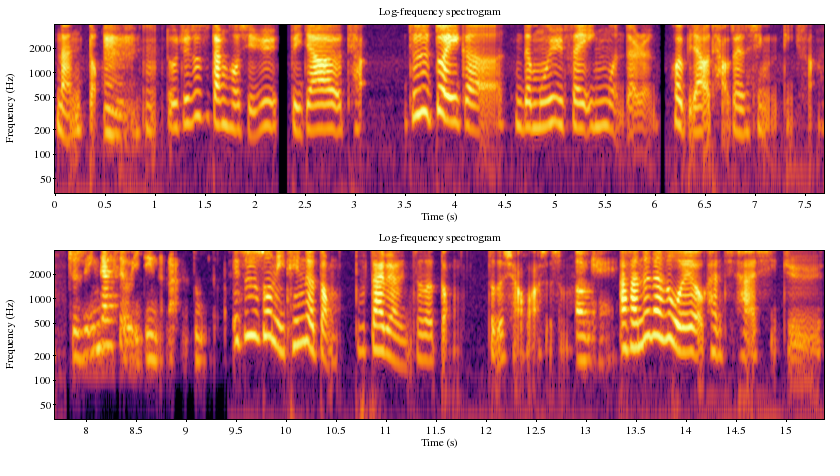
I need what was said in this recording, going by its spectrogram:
难懂。嗯嗯，我觉得这是单口喜剧比较有挑，就是对一个你的母语非英文的人会比较有挑战性的地方，就是应该是有一定的难度的。也就是说，你听得懂不代表你真的懂这个笑话是什么。OK 啊，反正但是我也有看其他喜剧。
